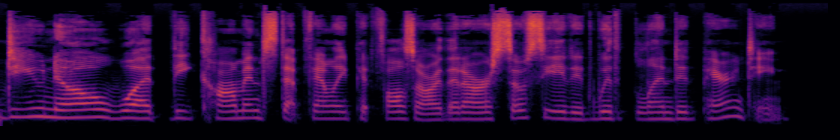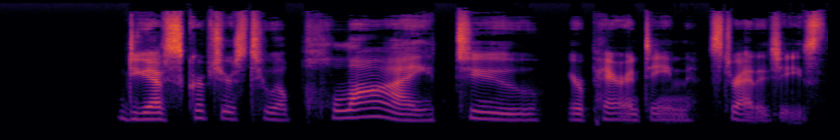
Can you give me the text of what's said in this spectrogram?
Do you know what the common step family pitfalls are that are associated with blended parenting? Do you have scriptures to apply to your parenting strategies?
